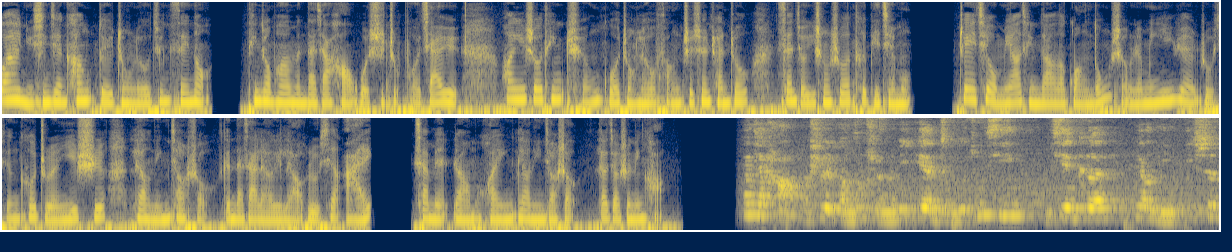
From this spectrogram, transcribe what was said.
关爱女性健康，对肿瘤君 say no。听众朋友们，大家好，我是主播佳玉，欢迎收听全国肿瘤防治宣传周三九医生说特别节目。这一期我们邀请到了广东省人民医院乳腺科主任医师廖宁教授，跟大家聊一聊乳腺癌。下面让我们欢迎廖宁教授。廖教授您好。大家好，我是广东省人民医院肿瘤中心乳腺科廖宁医生。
